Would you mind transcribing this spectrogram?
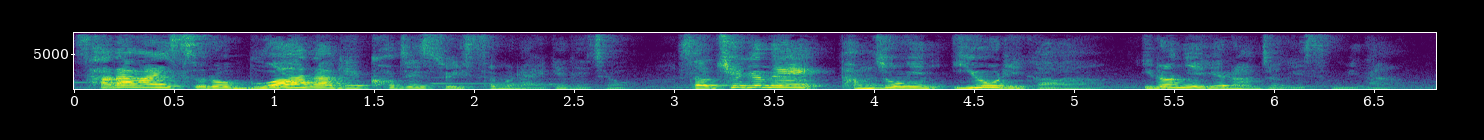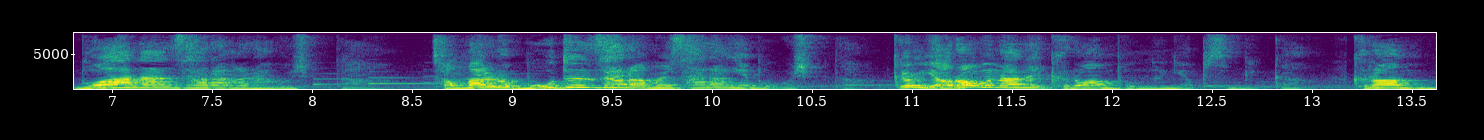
사랑할수록 무한하게 커질 수 있음을 알게 되죠. 그래서 최근에 방송인 이효리가 이런 얘기를 한 적이 있습니다. 무한한 사랑을 하고 싶다. 정말로 모든 사람을 사랑해 보고 싶다. 그럼 여러분 안에 그러한 본능이 없습니까? 그러한,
